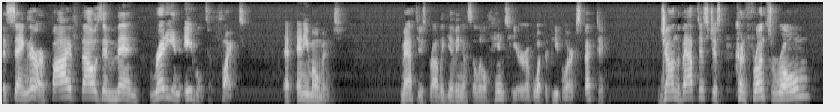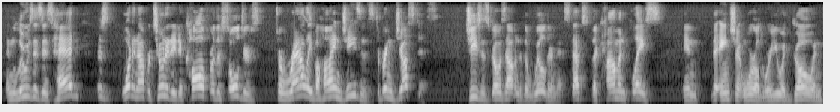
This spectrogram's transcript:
it's saying there are 5,000 men ready and able to fight at any moment. Matthew's probably giving us a little hint here of what the people are expecting. John the Baptist just confronts Rome and loses his head. There's, what an opportunity to call for the soldiers to rally behind Jesus, to bring justice. Jesus goes out into the wilderness. That's the common place in the ancient world where you would go and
